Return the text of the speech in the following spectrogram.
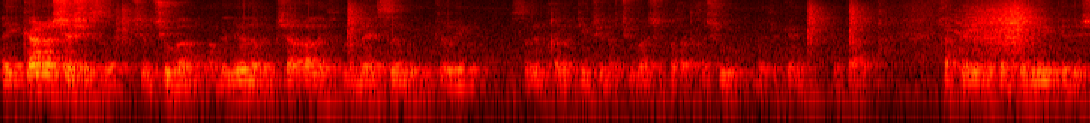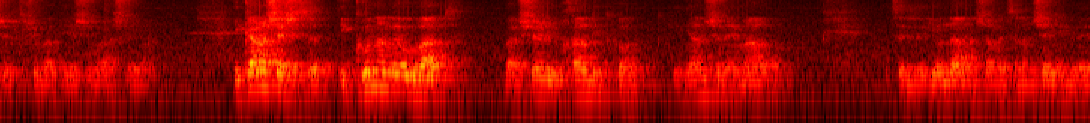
העיקר ה-16 של תשובה, רבן יונה בפשר א' מונה 20 עיקרים, 20 חלקים של התשובה שכל אחד חשוב לתקן את החטאים ואת הפגמים כדי שתשובה תהיה שבועה שלמה. עיקר ה-16, תיקון המעוות באשר יוכל לתקון, עניין שנאמר אצל יונה, שם אצל אנשי נלווה,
